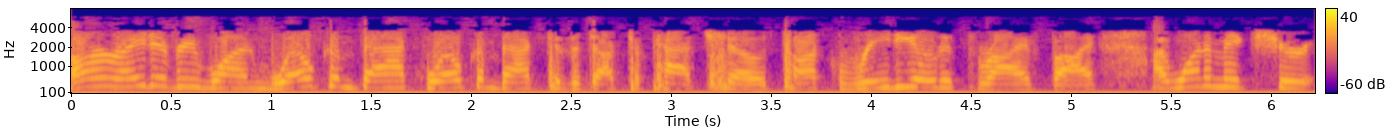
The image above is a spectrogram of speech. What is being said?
All right, everyone. Welcome back. Welcome back to the Dr. Pat Show, Talk Radio to Thrive By. I want to make sure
